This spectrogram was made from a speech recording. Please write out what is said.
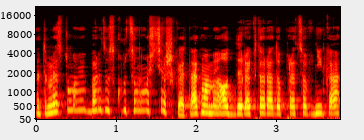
Natomiast tu mamy bardzo skróconą ścieżkę, tak? Mamy od dyrektora do pracownika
